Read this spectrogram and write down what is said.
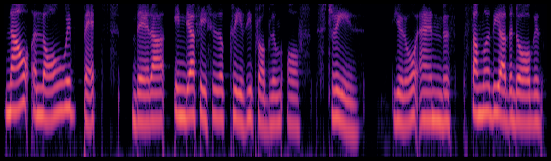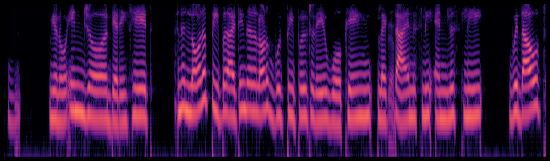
Now, along with pets, there are India faces a crazy problem of strays, you know, and some of the other dog is, you know, injured, getting hit, And a lot of people, I think there are a lot of good people today working like Yeah. tirelessly, endlessly, without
